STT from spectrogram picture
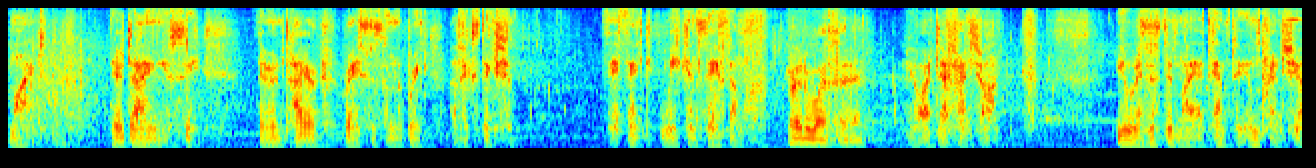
mind. They're dying, you see. Their entire race is on the brink of extinction. They think we can save them. Where do I fit in? You are different, John. You resisted my attempt to imprint you.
